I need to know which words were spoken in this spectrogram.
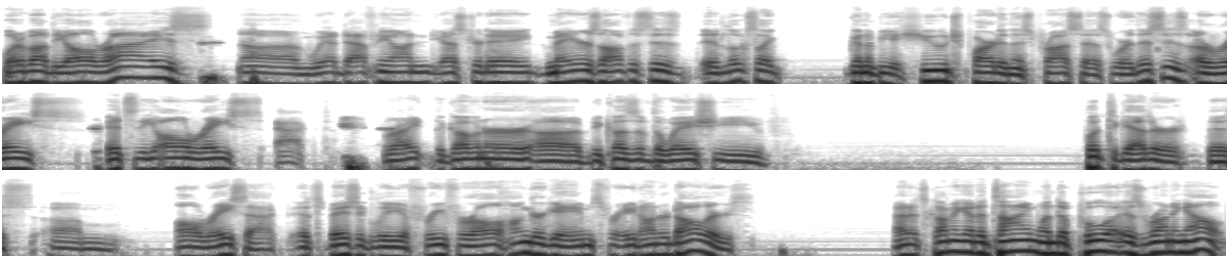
What about the All Rise? Um, we had Daphne on yesterday. Mayor's offices. It looks like going to be a huge part in this process. Where this is a race. It's the All Race Act, right? The governor, uh, because of the way she put together this um, all race act. It's basically a free for all Hunger Games for eight hundred dollars, and it's coming at a time when the PUA is running out.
